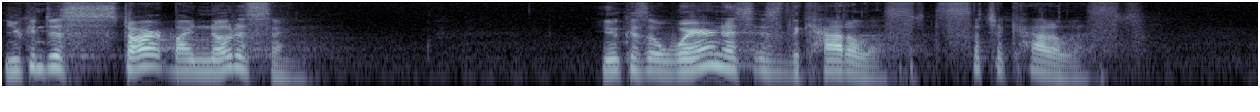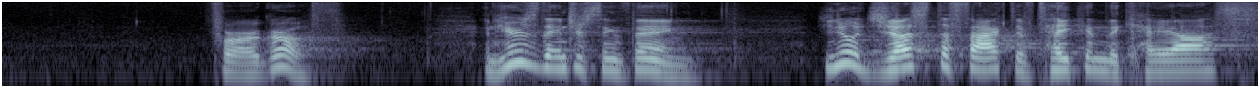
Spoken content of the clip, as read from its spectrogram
You can just start by noticing. You know, because awareness is the catalyst. It's such a catalyst for our growth. And here's the interesting thing You know, just the fact of taking the chaos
